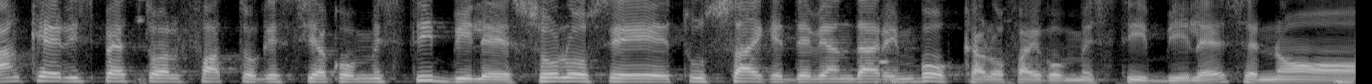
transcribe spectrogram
anche rispetto al fatto che sia commestibile, solo se tu sai che deve andare in bocca lo fai commestibile, se no...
